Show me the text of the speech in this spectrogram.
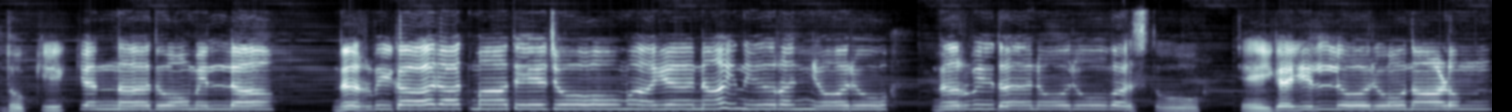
ദുഃഖിക്കുന്നതുമില്ല. നിർവികാരാത്മാ തേജോമയനായി നിറഞ്ഞൊരു നിർവിധനൊരു വസ്തു ചെയ്യുകയില്ലൊരു നാളും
